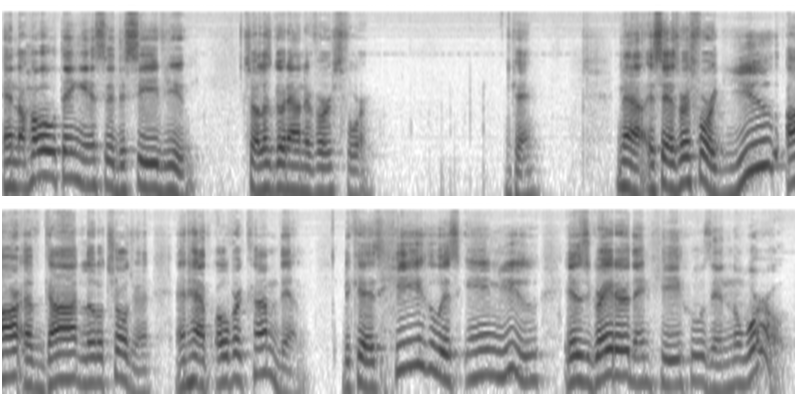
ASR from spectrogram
And the whole thing is to deceive you. So let's go down to verse 4. Okay. Now it says, verse 4 You are of God, little children, and have overcome them, because he who is in you is greater than he who's in the world.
